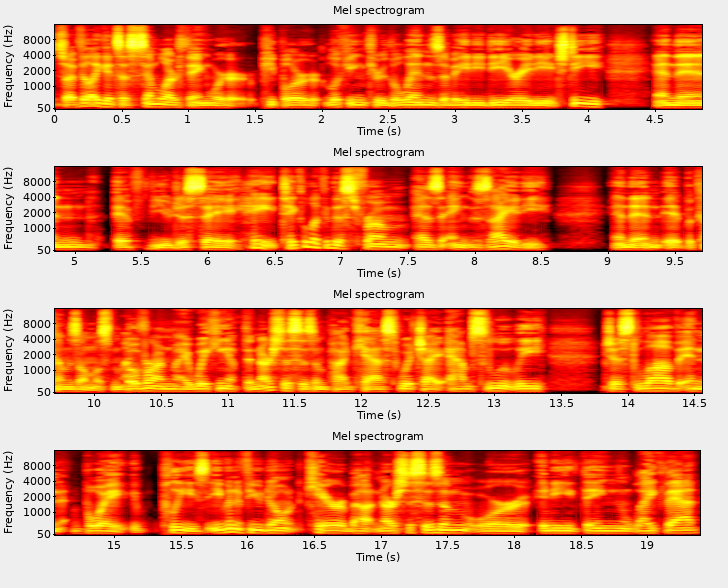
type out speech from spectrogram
So I feel like it's a similar thing where people are looking through the lens of ADD or ADHD. And then if you just say, Hey, take a look at this from as anxiety, and then it becomes almost my, over on my Waking Up to Narcissism podcast, which I absolutely just love. And boy, please, even if you don't care about narcissism or anything like that,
